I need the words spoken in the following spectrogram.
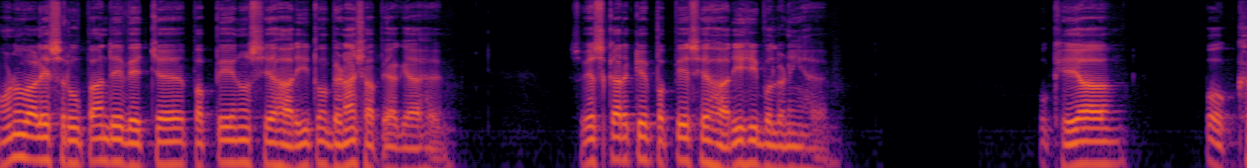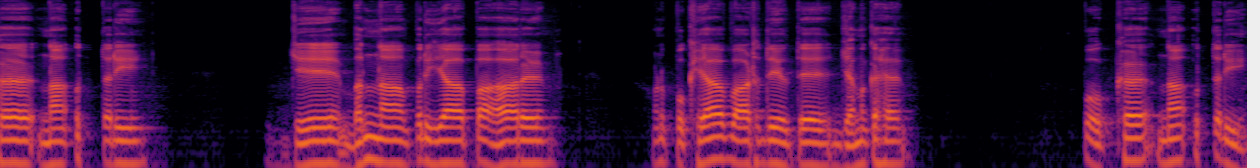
ਹੁਣ ਵਾਲੇ ਸਰੂਪਾਂ ਦੇ ਵਿੱਚ ਪੱਪੇ ਨੂੰ ਸਿਹਾਰੀ ਤੋਂ ਬਿਨਾਂ ਛਾਪਿਆ ਗਿਆ ਹੈ। ਸੋ ਇਸ ਕਰਕੇ ਪੱਪੇ ਸਿਹਾਰੀ ਹੀ ਬੋਲਣੀ ਹੈ। ਭੁਖਿਆ ਭੁੱਖ ਨਾ ਉਤਰੀ, ਜੇ ਬੰਨਾ ਪੁਰੀਆ ਭਾਰ, ਹੁਣ ਭੁਖਿਆ ਪਾਠ ਦੇ ਉੱਤੇ ਜਮਕ ਹੈ। ਭੁੱਖ ਨਾ ਉਤਰੀ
